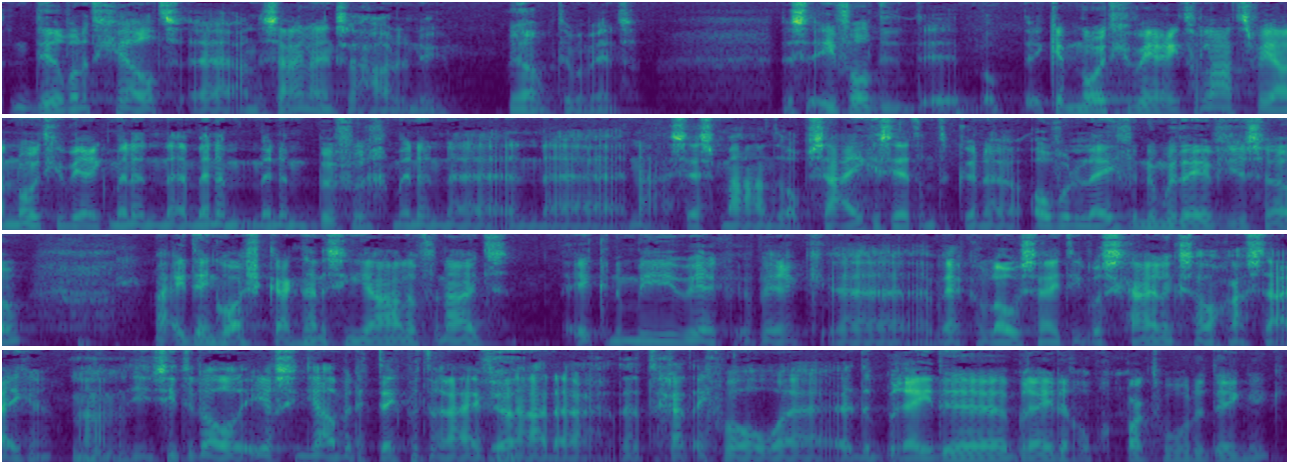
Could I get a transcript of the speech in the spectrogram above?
een deel van het geld eh, aan de zijlijn zou houden nu. Ja? Op dit moment. Dus in ieder geval, ik heb nooit gewerkt, de laatste twee jaar nooit gewerkt met een, eh, met een, met een buffer. Met een, een nou, zes maanden opzij gezet om te kunnen overleven, noem het eventjes zo. Maar ik denk wel, als je kijkt naar de signalen vanuit economie, werk, werk, werkeloosheid, die waarschijnlijk zal gaan stijgen. Nou, je ziet het al, eerst signaal bij de techbedrijven. Mhm. Ja. Nou, daar, dat gaat echt wel de brede, breder opgepakt worden, denk ik.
